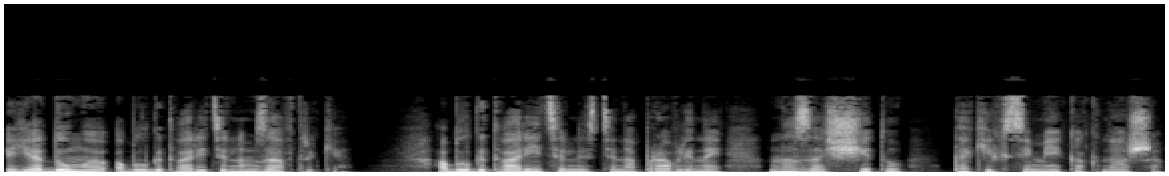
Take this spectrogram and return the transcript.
Я думаю о благотворительном завтраке, о благотворительности, направленной на защиту таких семей, как наша.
